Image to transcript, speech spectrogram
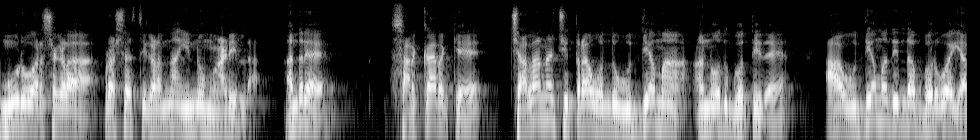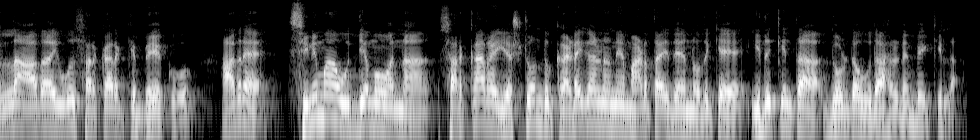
ಮೂರು ವರ್ಷಗಳ ಪ್ರಶಸ್ತಿಗಳನ್ನು ಇನ್ನೂ ಮಾಡಿಲ್ಲ. ಅಂದರೆ ಸರ್ಕಾರಕ್ಕೆ ಚಲನಚಿತ್ರ ಒಂದು ಉದ್ಯಮ ಅನ್ನೋದು ಗೊತ್ತಿದೆ. ಆ ಉದ್ಯಮದಿಂದ ಬರುವ ಎಲ್ಲ ಆದಾಯವೂ ಸರ್ಕಾರಕ್ಕೆ ಬೇಕು. ಆದರೆ ಸಿನಿಮಾ ಉದ್ಯಮವನ್ನು ಸರ್ಕಾರ ಎಷ್ಟೊಂದು ಕಡೆಗಣನೆ ಮಾಡ್ತಾ ಇದೆ ಅನ್ನೋದಕ್ಕೆ ಇದಕ್ಕಿಂತ ದೊಡ್ಡ ಉದಾಹರಣೆ ಬೇಕಿಲ್ಲ.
